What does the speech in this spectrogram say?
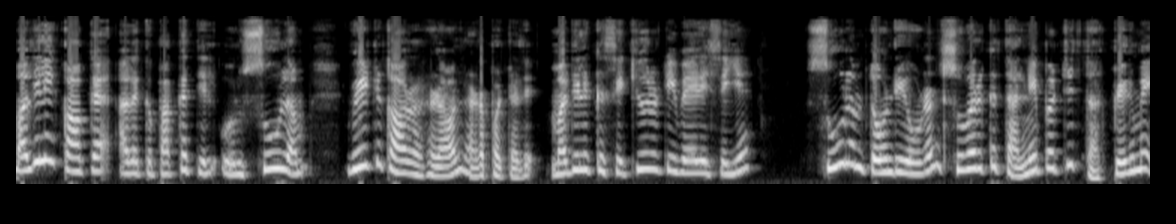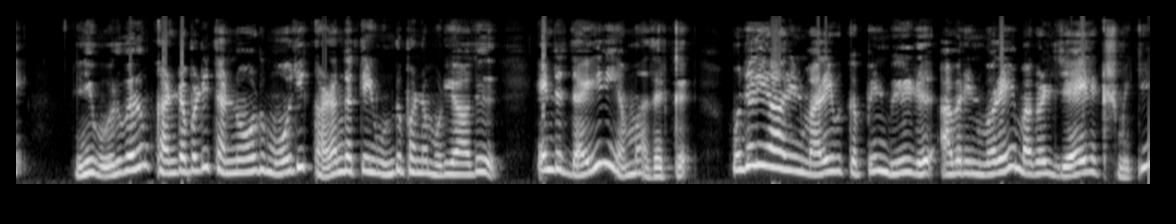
மதிலை காக்க அதற்கு பக்கத்தில் ஒரு சூலம் வீட்டுக்காரர்களால் நடப்பட்டது. மதிலுக்கு செக்யூரிட்டி வேலை செய்ய சூலம் தோன்றியவுடன் சுவருக்கு தன்னை பற்றி தற்பெருமை. இனி ஒருவரும் கண்டபடி தன்னோடு மோதி களங்கத்தை உண்டு பண்ண முடியாது என்ற தைரியம் அதற்கு. முதலியாரின் மறைவுக்கு பின் வீடு அவரின் ஒரே மகள் ஜெயலட்சுமிக்கு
